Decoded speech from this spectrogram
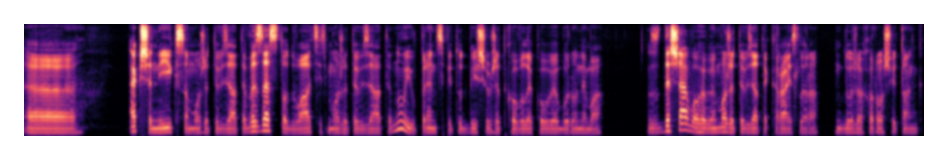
е, Action X можете взяти, ВЗ-120 можете взяти. Ну і в принципі тут більше вже такого великого вибору нема. З дешевого ви можете взяти Крайслера, дуже хороший танк.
